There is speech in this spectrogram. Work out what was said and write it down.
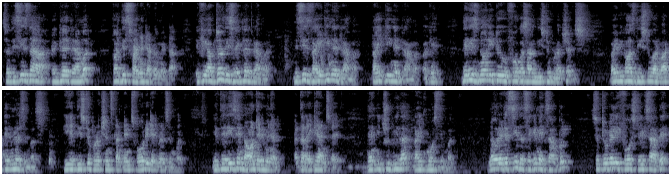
So this is the regular grammar for this finite automata. If we observe this regular grammar, this is right linear grammar, right linear grammar. Okay. There is no need to focus on these two productions. Why? Because these two are what? Terminal symbols. Here these two productions contains only terminal symbol. If there is a non-terminal at the right hand side, then it should be the rightmost symbol. Now let us see the second example. So totally four states are there.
